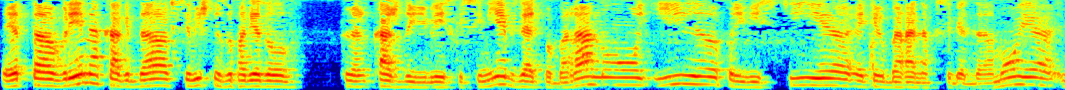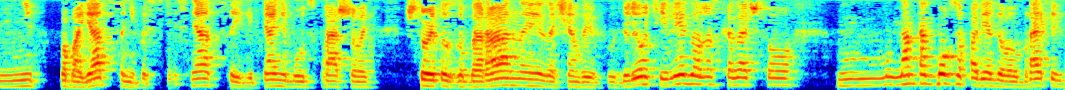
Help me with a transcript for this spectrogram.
это время, когда Всевышний заповедовал каждой еврейской семье взять по барану и привести этих баранов к себе домой, не побояться, не постесняться. Египтяне будут спрашивать, что это за бараны, зачем вы их берете. Евреи должны сказать, что нам так Бог заповедовал брать их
